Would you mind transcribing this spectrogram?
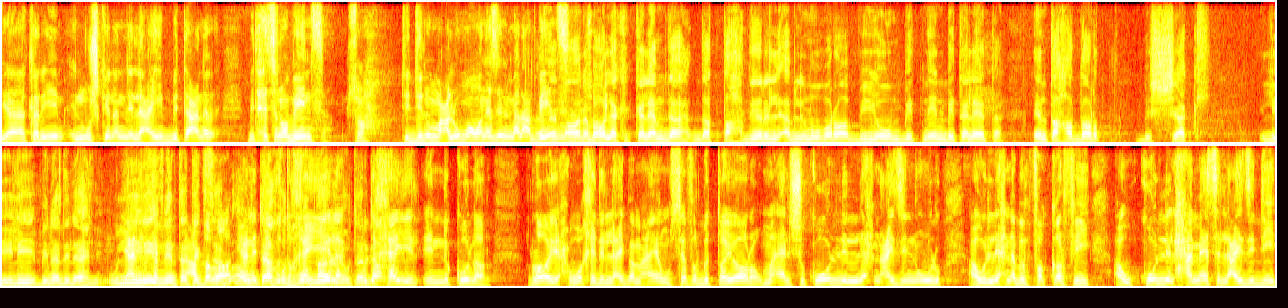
يا كريم المشكلة إن اللعيب بتاعنا بتحس إن هو بينسى. صح. تديله المعلومة وهو نازل الملعب بينسى. ما أنا بقول لك الكلام ده ده التحضير اللي قبل المباراة بيوم باتنين بتلاتة. أنت حضرت بالشكل اللي يليق بنادي الأهلي واللي يعني أنت إن أنت تكسب يعني أنت متخيلك متخيل إن كولر رايح واخد اللعيبة معاه ومسافر بالطيارة وما قالش كل اللي إحنا عايزين نقوله أو اللي إحنا بنفكر فيه أو كل الحماس اللي عايز يديه.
